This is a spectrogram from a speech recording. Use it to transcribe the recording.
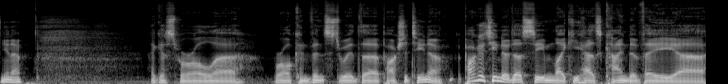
you know, I guess we're all uh, we're all convinced with uh, Pochettino. Pochettino does seem like he has kind of a uh,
